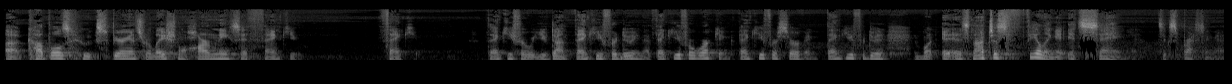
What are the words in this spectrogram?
Uh, couples who experience relational harmony say thank you, thank you. Thank you for what you've done. Thank you for doing that. Thank you for working. Thank you for serving. Thank you for doing it. It's not just feeling it, it's saying it, it's expressing it.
